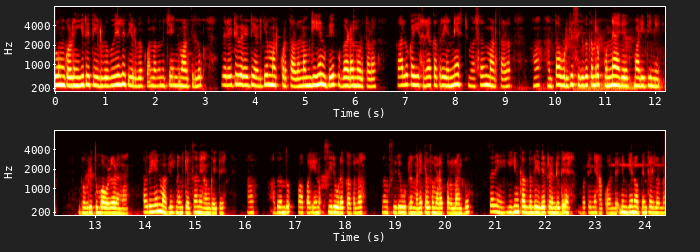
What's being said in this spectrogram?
ರೂಮ್ಗಳನ್ನ ಈ ರೀತಿ ಇಡಬೇಕು, ಈ ರೀತಿ ಇಡಬೇಕು ಅನ್ನೋದನ್ನು ಚೇಂಜ್ ಮಾಡ್ತಿದ್ಲು. ವೆರೈಟಿ ವೆರೈಟಿ ಅಡುಗೆ ಮಾಡಿಕೊಡ್ತಾಳೆ. ನಮ್ಗೆ ಏನು ಬೇಕು ಬೇಡ ನೋಡ್ತಾಳೆ. ಕಾಲು ಕೈ ಹರಿಯಾಕತ್ರ ಎಣ್ಣೆ ಹಚ್ಚಿ ಮಸಾಜ್ ಮಾಡ್ತಾಳೆ. ಹಾಂ ಅಂಥ ಹುಡುಗಿ ಸಿಗಬೇಕಂದ್ರೆ ಪುಣ್ಯ ಆಗಿ ಮಾಡಿದ್ದೀನಿ. ಗೌರಿ ತುಂಬ ಒಳ್ಳೆಯಳಮ್ಮ ಆದರೆ ಏನು ಮಾಡಲಿ? ನನ್ನ ಕೆಲಸನೇ ಹಂಗೈತೆ. ಹಾಂ, ಅದೊಂದು ಪಾಪ ಏನು ಸೀರೆ ಉಡೋಕ್ಕಾಗಲ್ಲ. ನಂಗೆ ಸೀರೆ ಉಟ್ರೆ ಮನೆ ಕೆಲಸ ಮಾಡೋಕ್ಕೆ ಬರಲ್ಲ ಅಂದು ಸರಿ, ಈಗಿನ ಕಾಲದಲ್ಲಿ ಇದೇ ಟ್ರೆಂಡ್ ಇದೆ. ಬಟ್ಟೆನೇ ಹಾಕೋ ಅಂದೆ. ನಿಮ್ಗೇನು ಅಭ್ಯಂತರ ಇಲ್ಲಲ್ಲ?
